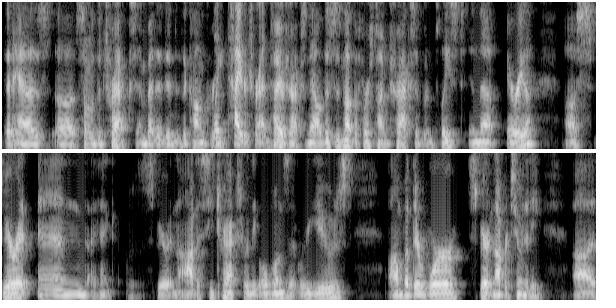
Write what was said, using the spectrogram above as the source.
that has uh, some of the tracks embedded into the concrete. Like tire treads. tire tracks. Now, this is not the first time tracks have been placed in that area. Uh, Spirit and I think Spirit and Odyssey tracks were the old ones that were used, um, but there were Spirit and Opportunity. Uh,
